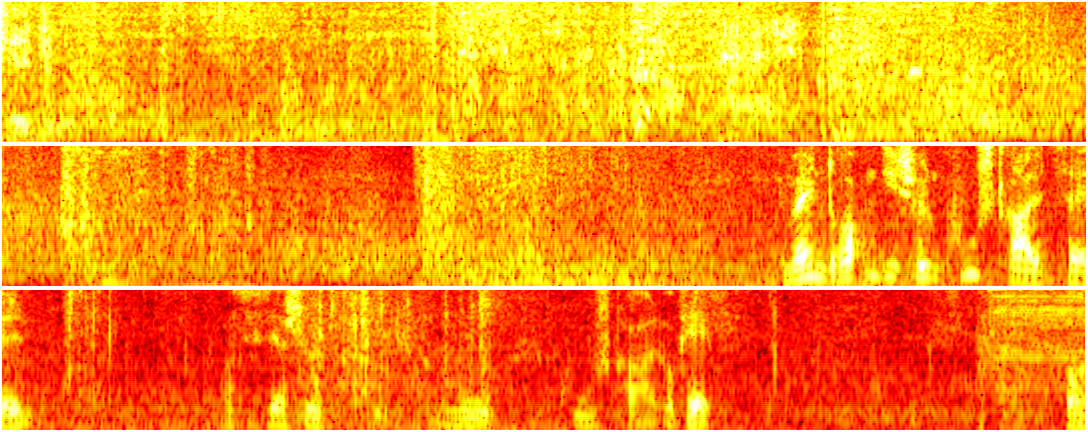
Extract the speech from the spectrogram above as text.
Beschädigt. Immerhin droppen die schön Kuhstrahlzellen. Was ich sehr schön... Kuhstrahl. Okay. Oh,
